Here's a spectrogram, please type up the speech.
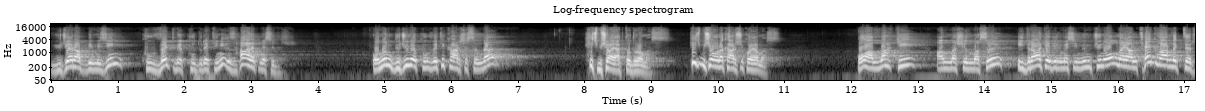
yüce Rabbimizin kuvvet ve kudretini ızhar etmesidir. Onun gücü ve kuvveti karşısında hiçbir şey ayakta duramaz. Hiçbir şey ona karşı koyamaz. O Allah ki anlaşılması, idrak edilmesi mümkün olmayan tek varlıktır.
